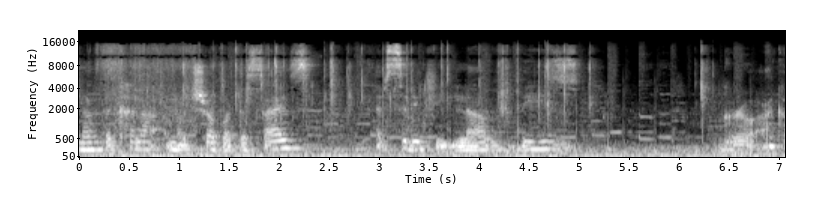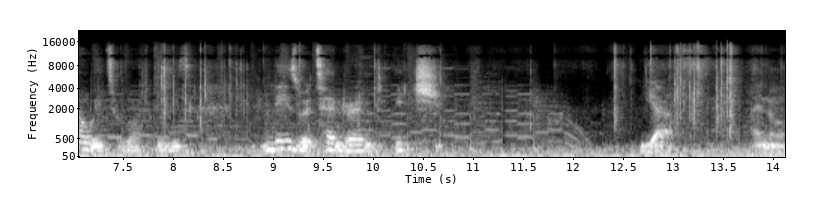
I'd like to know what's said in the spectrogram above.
Love the color i'm not sure about the size. Absolutely love these. Girl i can't wait to rock these. These were 10 rand each. Yeah i know.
